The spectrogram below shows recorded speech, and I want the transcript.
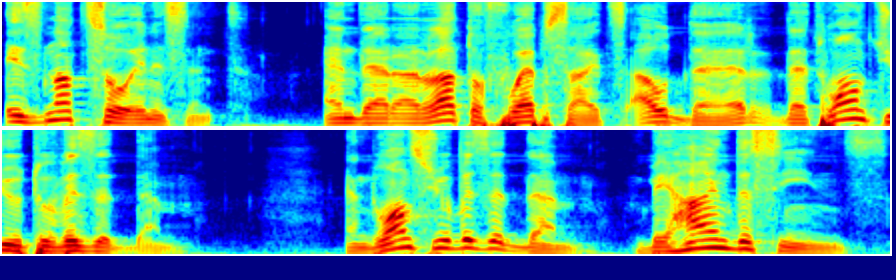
is not so innocent and there are a lot of websites out there that want you to visit them. And once you visit them, behind the scenes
